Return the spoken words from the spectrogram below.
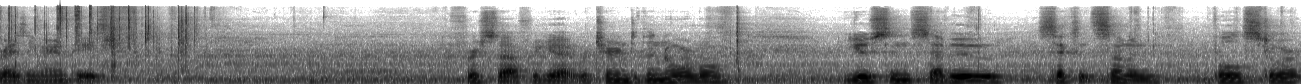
Rising Rampage. First off, we got Return to the Normal, Yosin Sabu, Sexet Summon, Full Store,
